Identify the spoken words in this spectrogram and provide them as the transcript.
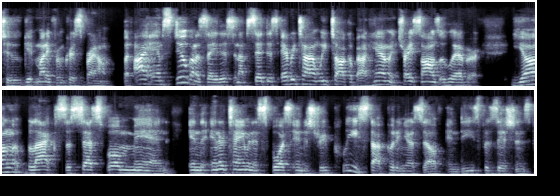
to get money from Chris Brown. But I am still going to say this, and I've said this every time we talk about him and Trey Songz or whoever. Young, Black, successful men in the entertainment and sports industry, please stop putting yourself in these positions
